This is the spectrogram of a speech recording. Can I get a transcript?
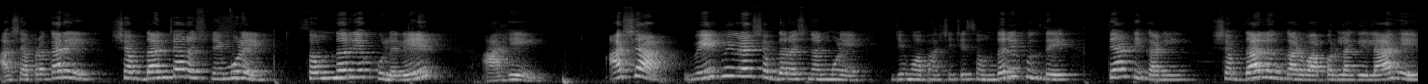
अशा प्रकारे शब्दांच्या रचनेमुळे सौंदर्य खुलले आहे. अशा वेगवेगळ्या शब्दरचनांमुळे जेव्हा भाषेचे सौंदर्य खुलते त्या ठिकाणी शब्दालंकार वापरला गेला आहे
